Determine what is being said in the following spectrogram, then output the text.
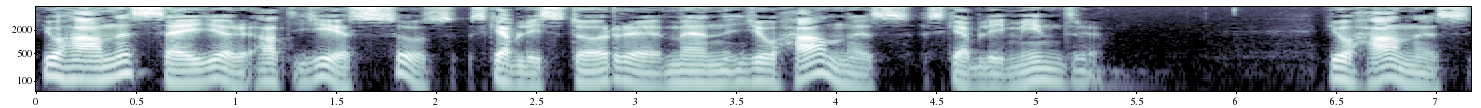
Johannes säger att Jesus ska bli större men Johannes ska bli mindre. Johannes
